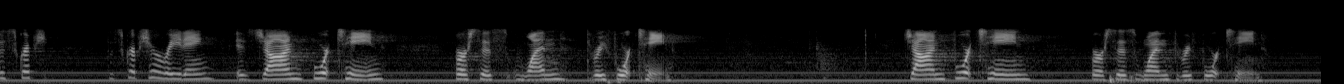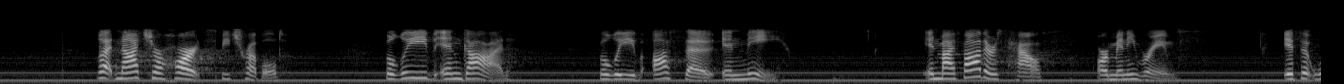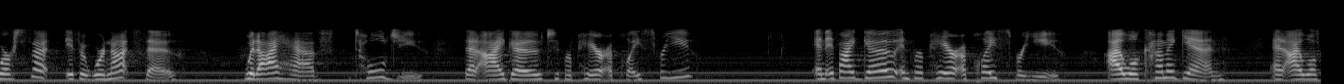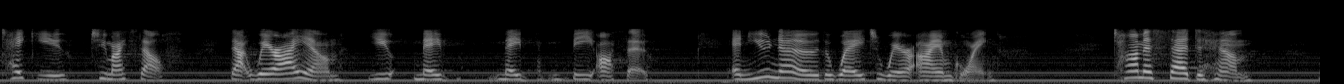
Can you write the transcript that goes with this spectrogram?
The scripture, the scripture reading is John 14, verses 1 through 14. John 14, verses 1 through 14. Let not your hearts be troubled. Believe in God. Believe also in me. In my Father's house are many rooms. If it were so, if it were not so, would I have told you that I go to prepare a place for you? And if I go and prepare a place for you, I will come again and I will take you to myself, that where I am, you may, may be also. And you know the way to where I am going. Thomas said to him,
